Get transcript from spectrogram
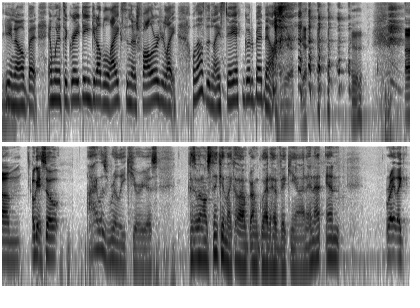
you know. But and when it's a great day, you get all the likes and there's followers. You're like, well, that was a nice day. I can go to bed now. Yeah. Okay, so I was really curious because when I was thinking, like, oh, I'm, I'm glad to have Vicky on, and I, and right, like,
